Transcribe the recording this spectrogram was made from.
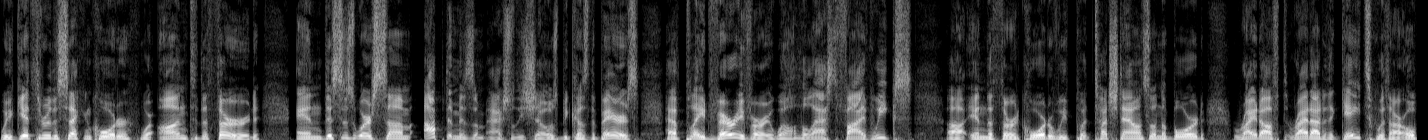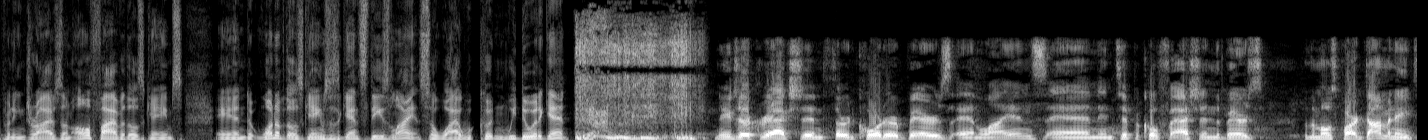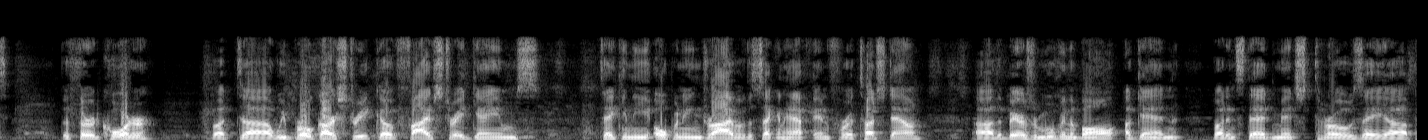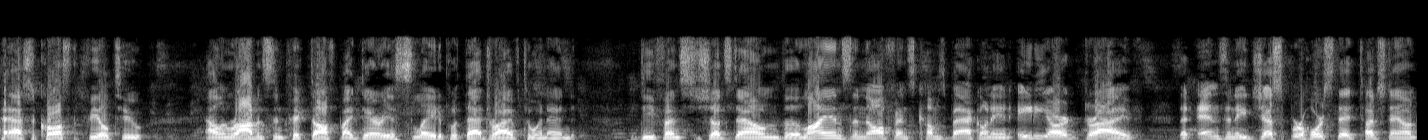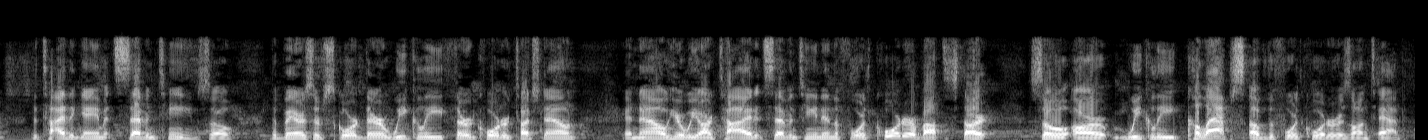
we get through the second quarter, we're on to the third, and this is where some optimism actually shows because the Bears have played very, very well the last five weeks. Uh, in the third quarter, we've put touchdowns on the board right off, right out of the gate with our opening drives on all five of those games, and one of those games is against these Lions. So why couldn't we do it again? Knee jerk reaction, third quarter, Bears and Lions, and in typical fashion, the Bears, for the most part, dominate the third quarter, but uh, we broke our streak of five straight games, taking the opening drive of the second half in for a touchdown. Uh, the Bears were moving the ball again, but instead Mitch throws a uh, pass across the field to Allen Robinson, picked off by Darius Slay to put that drive to an end. Defense shuts down the Lions, and the offense comes back on an 80-yard drive that ends in a Jesper Horsted touchdown to tie the game at 17. So the Bears have scored their weekly third quarter touchdown. And now here we are tied at 17 in the fourth quarter, about to start. So our weekly collapse of the fourth quarter is on tap.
